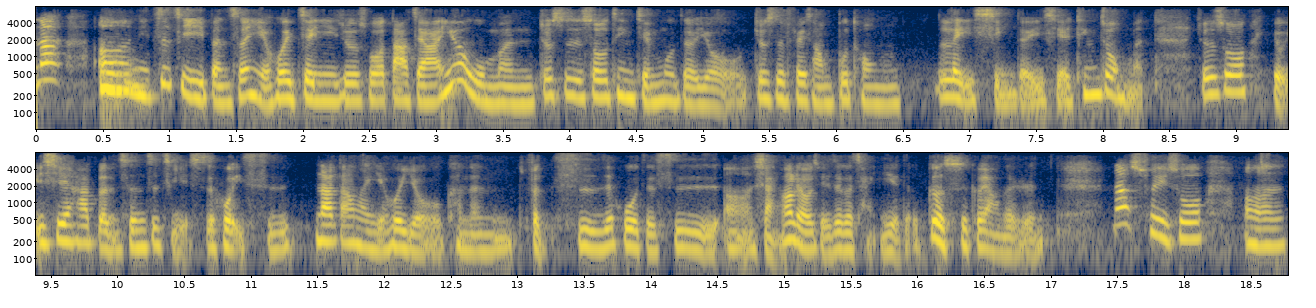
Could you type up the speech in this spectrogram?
那嗯、呃，你自己本身也会建议，就是说大家，因为我们就是收听节目的有就是非常不同类型的一些听众们，就是说有一些他本身自己也是会师，那当然也会有可能粉丝或者是呃想要了解这个产业的各式各样的人。那所以说，嗯、呃，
